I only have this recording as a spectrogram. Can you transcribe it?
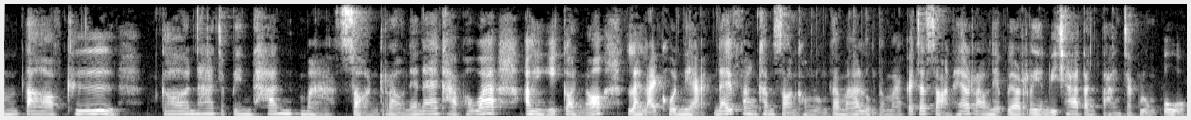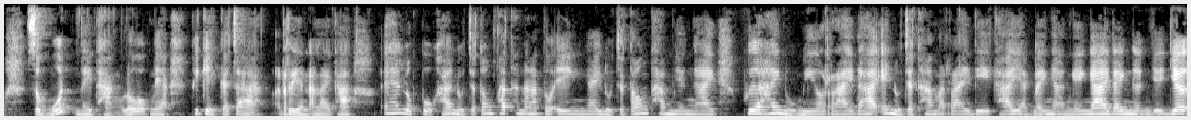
ำตอบคือ ก็น่าจะเป็นท่านมาสอนเราแน่ๆค่ะ เพราะว่าเอาอย่างนี้ก่อนเนาะหลายๆ คนเนี่ยได้ฟังคำสอนของหลวงตามาหลวงตามาก็จะสอนให้เราเนี่ยไปเรียนวิชาต่างๆ จากหลวงปู่ สมมุติในทางโลกเนี่ยพี่เกดก็จะเรียนอะไรคะเออหลวงปู่คะหนูจะต้องพัฒนาตัวเองยังไงหนูจะต้องทำยังไง เพื่อให้หนูมีรายได้เอ้หนูจะทำอะไรดีคะอยากได้งานง่าย ๆ ได้เงินเยอะ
